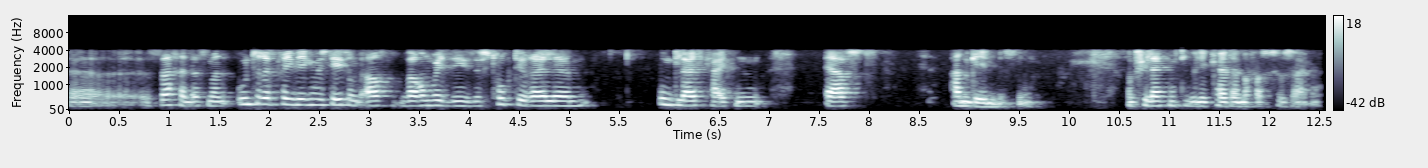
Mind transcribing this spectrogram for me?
äh, Sache, dass man unsere Privilegien steht und auch, warum wir diese strukturellen Ungleichheiten erst angehen müssen. Und vielleicht möchte Julika da noch was zu sagen.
